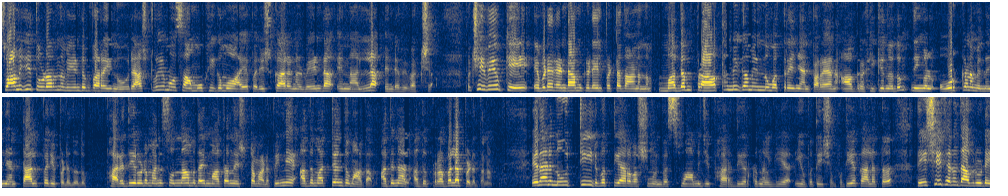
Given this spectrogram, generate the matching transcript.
സ്വാമിജി തുടർന്ന് വീണ്ടും പറയുന്നു രാഷ്ട്രീയമോ സാമൂഹികമോ ആയ പരിഷ്കാരങ്ങൾ വേണ്ട എന്നല്ല എന്റെ വിവക്ഷ. പക്ഷെ ഇവയൊക്കെ എവിടെ രണ്ടാമക്കിടയിൽപ്പെട്ടതാണെന്നും മതം പ്രാഥമികമെന്നും അത്രേ ഞാൻ പറയാൻ ആഗ്രഹിക്കുന്നതും നിങ്ങൾ ഓർക്കണമെന്ന് ഞാൻ താല്പര്യപ്പെടുന്നതും ഭാരതീയരുടെ മനസ്സൊന്നാമതായി മതനിഷ്ഠമാണ്. പിന്നെ അത് മറ്റെന്തുമാകാം? അതിനാൽ അത് പ്രബലപ്പെടുത്തണം. ഏതാണ്ട് നൂറ്റി ഇരുപത്തിയാറ് വർഷം മുൻപ് സ്വാമിജി ഭാരതീയർക്ക് നൽകിയ ഈ ഉപദേശം. പുതിയ കാലത്ത് ദേശീയ ജനത അവരുടെ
